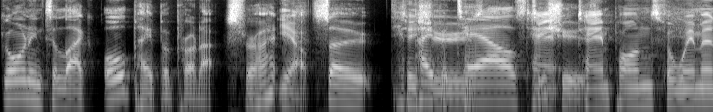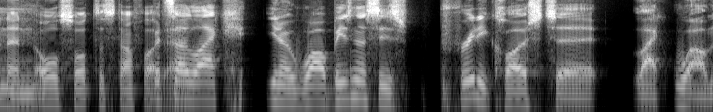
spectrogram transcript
gone into like all paper products, right? Yeah. So t- paper towels, ta- tissues. tampons for women, and all sorts of stuff like But that. But so, like, you know, while business is pretty close to like, well,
